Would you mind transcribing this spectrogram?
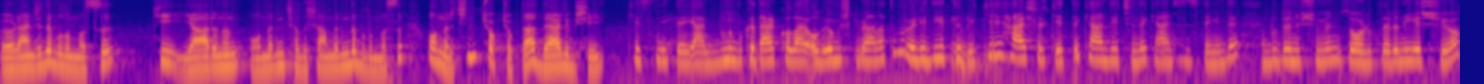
öğrencide bulunması ki yarının onların çalışanlarında bulunması onlar için çok çok daha değerli bir şey. Kesinlikle yani bunu bu kadar kolay oluyormuş gibi anlat ama öyle değil tabii ki. Her şirkette kendi içinde, kendi sisteminde bu dönüşümün zorluklarını yaşıyor.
